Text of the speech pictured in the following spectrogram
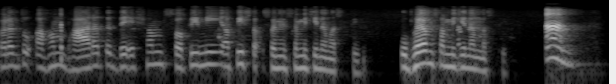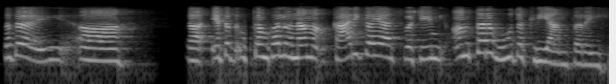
परन्तु अहं भारतदेशं स्वपिमि अपि समीचीनमस्ति उभयं समीचीनम् अस्ति आम् तत्र एतत् उक्तं खलु नाम कारिकया स्पष्टं अन्तर्भूतक्रियान्तरैः।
